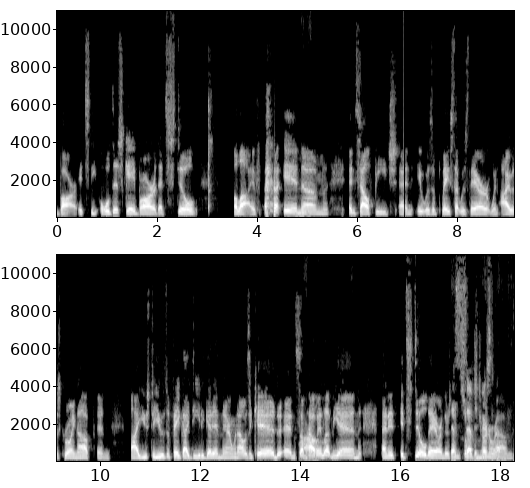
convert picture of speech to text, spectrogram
bar it's the oldest gay bar that's still alive in um in south beach and it was a place that was there when i was growing up and i used to use a fake id to get in there when i was a kid and somehow Wow. they let me in and it, it's still there and there's That's been so much turnaround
